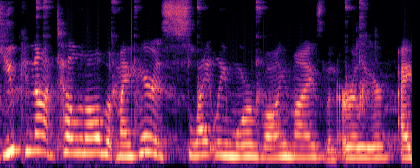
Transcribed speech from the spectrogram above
You cannot tell at all, but my hair is slightly more volumized than earlier. I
